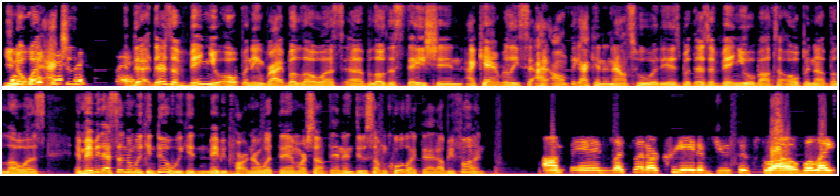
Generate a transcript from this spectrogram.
You know what? Actually, there, there's a venue opening right below us, uh, below the station. I can't really say. I don't think I can announce who it is, but there's a venue about to open up below us, and maybe that's something we can do. We can maybe partner with them or something and do something cool like that. That'll be fun. I'm in. Let's let our creative juices flow. We'll like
